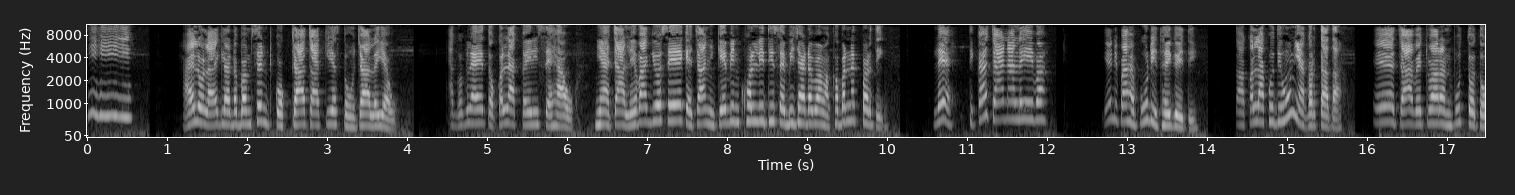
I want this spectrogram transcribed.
હાલો, લાગલા ડબ્બામાં છે ને, કોક ચા ચા કેસ તો હું ચા લઈ આવું. આ ગગલાએ તો કલાક કરી છે હાવ. ન્યા ચા લેવા ગયો છે કે ચાની કેબિન ખોલી લીધી છે? બીજા ડબ્બામાં ખબર નથી પડતી. લે, ટીકા ચા ના લઈ આવ્યા. એની પાસે પૂરી થઈ ગઈ હતી. તા કલાક સુધી હું ન્યા કરતા હતા? એ ચા વેચવાળાને પૂછતો તો,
